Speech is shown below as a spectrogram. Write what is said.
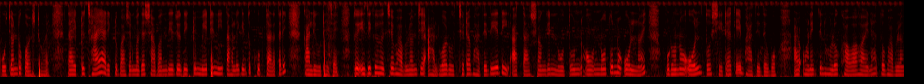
প্রচণ্ড কষ্ট হয়। তাই একটু ছাই আর একটু বাসন মাজার সাবান দিয়ে যদি একটু মেটে নিই, তাহলে কিন্তু খুব তাড়াতাড়ি কালি উঠে যায়। তো এদিকে হচ্ছে ভাবলাম যে আলু আর উচ্ছেটা ভাতে দিয়ে দিই, আর তার সঙ্গে নতুন নতুন ওল নয়, পুরনো ওল, তো সেটাকেই ভাতে দেবো। আর অনেক দিন হলো খাওয়া হয় না, তো ভাবলাম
